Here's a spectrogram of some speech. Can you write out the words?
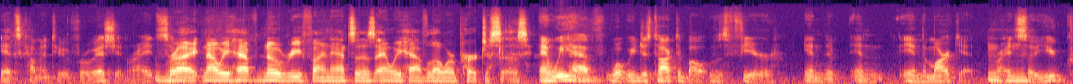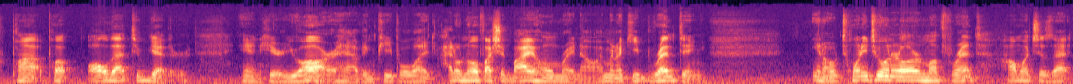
it's coming to fruition, right? So, Right. Now we have no refinances and we have lower purchases. and we have what we just talked about was fear in the in in the market, right? So you put, all that together, and here you are having people like, I don't know if I should buy a home right now. I'm going to keep renting. You know, twenty two hundred dollar a month rent. How much is that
